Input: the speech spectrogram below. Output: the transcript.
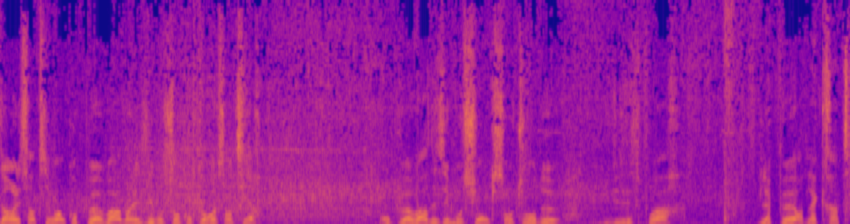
Dans les sentiments qu'on peut avoir, dans les émotions qu'on peut ressentir, on peut avoir des émotions qui sont autour du désespoir, de la peur, de la crainte.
